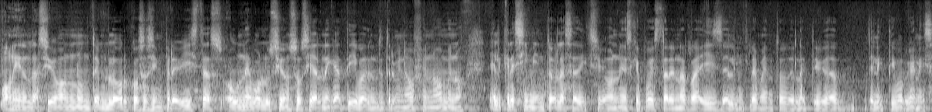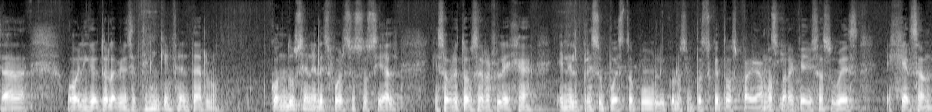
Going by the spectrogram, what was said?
una inundación, un temblor, cosas imprevistas o una evolución social negativa de un determinado fenómeno, el crecimiento de las adicciones que puede estar en la raíz del incremento de la actividad delictiva organizada o el incremento de la violencia, tienen que enfrentarlo. Conducen el esfuerzo social que sobre todo se refleja en el presupuesto público, los impuestos que todos pagamos para que ellos a su vez ejerzan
